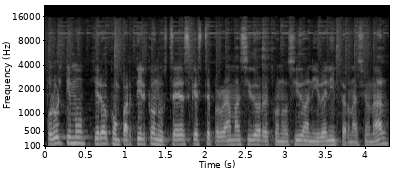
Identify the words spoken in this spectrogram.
Por último, quiero compartir con ustedes que este programa ha sido reconocido a nivel internacional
